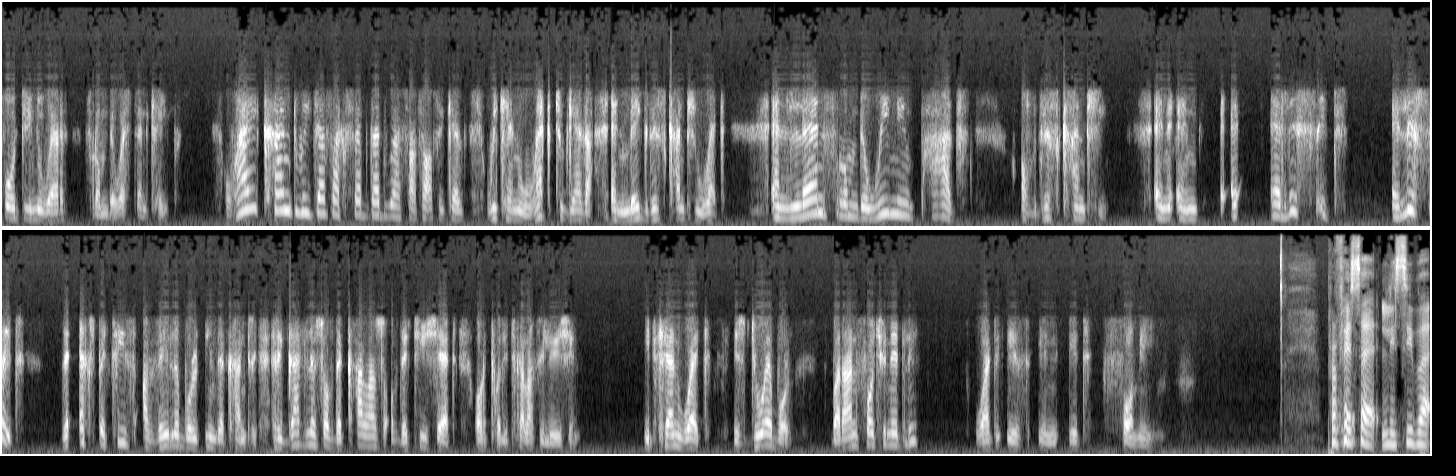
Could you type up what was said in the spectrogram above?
14 were from the Western Cape. Why can't we just accept that we are South Africans? We can work together and make this country work and learn from the winning parts of this country and, and uh, elicit, elicit the expertise available in the country, regardless of the colors of the T-shirt or political affiliation. It can work. It's doable. But unfortunately, what is in it for me? Professor Lesiba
